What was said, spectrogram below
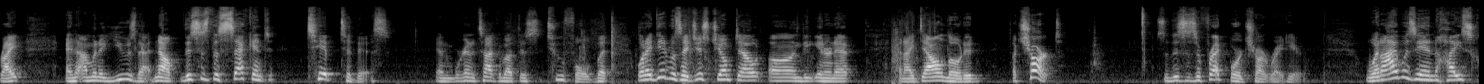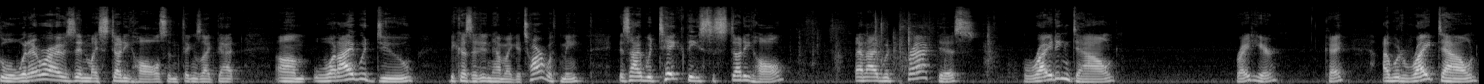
right? And I'm going to use that. Now, this is the second tip to this, and we're going to talk about this twofold. But what I did was I just jumped out on the internet and I downloaded a chart. So this is a fretboard chart right here. When I was in high school, whenever I was in my study halls and things like that, um, what I would do, because I didn't have my guitar with me, is I would take these to study hall and I would practice writing down right here, okay? I would write down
